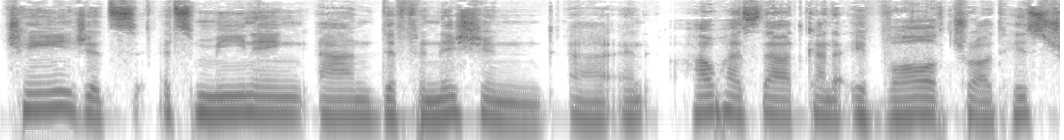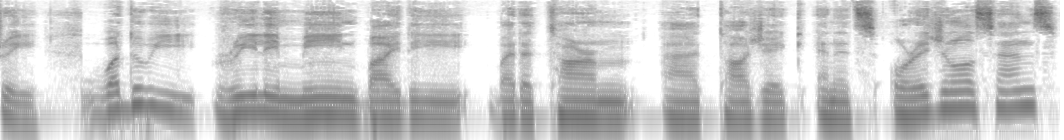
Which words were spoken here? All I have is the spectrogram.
changed its, its meaning and definition? Uh, and how has that kind of evolved throughout history? What do we really mean by the, by the term, uh, Tajik in its original sense?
